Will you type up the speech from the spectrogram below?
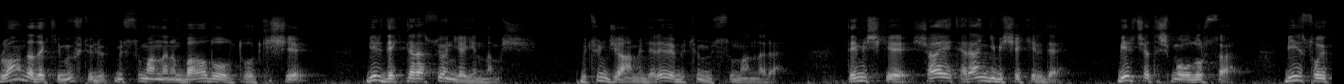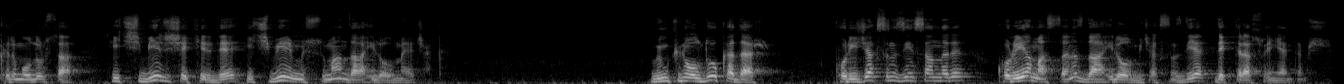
Ruanda'daki müftülük, Müslümanların bağlı olduğu kişi bir deklarasyon yayınlamış. Bütün camilere ve bütün Müslümanlara. Demiş ki şayet herhangi bir şekilde bir çatışma olursa, bir soykırım olursa hiçbir şekilde hiçbir Müslüman dahil olmayacak. Mümkün olduğu kadar koruyacaksınız insanları, koruyamazsanız dahil olmayacaksınız diye deklarasyon yayınlamış.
